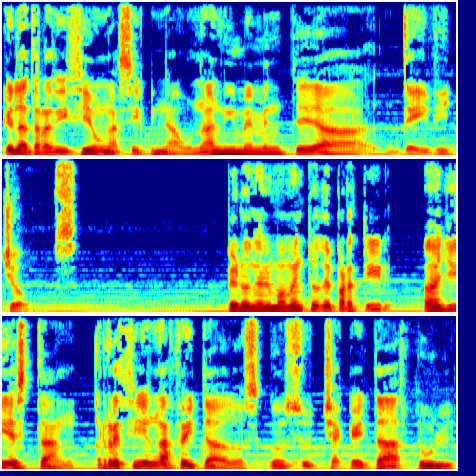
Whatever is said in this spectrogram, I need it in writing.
que la tradición asigna unánimemente a Davy Jones. Pero en el momento de partir, allí están, recién afeitados, con su chaqueta azul,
